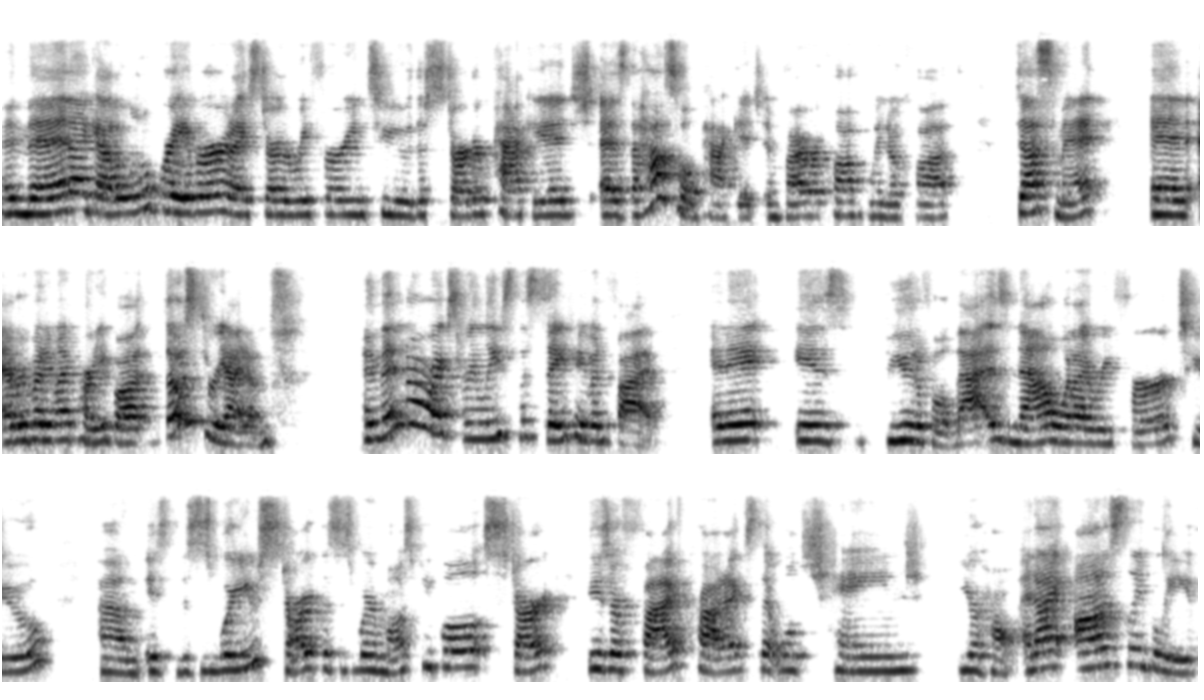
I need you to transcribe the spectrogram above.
And then I got a little braver and I started referring to the starter package as the household package EnviroCloth, window cloth, dust mitt. And everybody at my party bought those three items. And then Norwex released the Safe Haven 5, and it is beautiful. That is now what I refer to. Um, is this is where you start. This is where most people start. These are five products that will change your home. And I honestly believe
